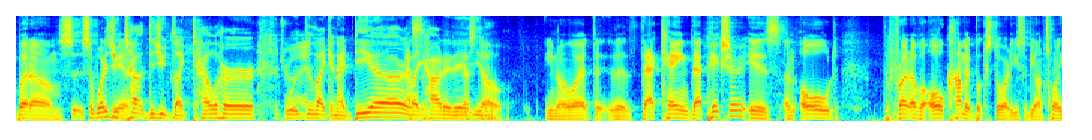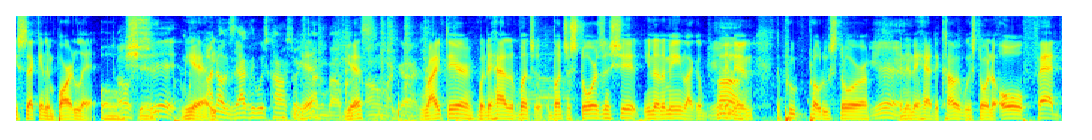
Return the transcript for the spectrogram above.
But um, So, so what did you Yeah. tell? Did you like tell her draw w- it? like an idea or That's- like how did it? That's you know? dope. You know what? The, the, that came. That picture is an old, the front of an old comic book store that used to be on 22nd and Bartlett. Oh, Oh shit. Yeah. I know exactly which comic store you're talking about. bro. Yes. Oh my god. Right there, when they had a bunch of a bunch of stores and shit. You know what I mean? Like a, Yeah. and then the produce store. Yeah. And then they had the comic book store. And the old fat,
